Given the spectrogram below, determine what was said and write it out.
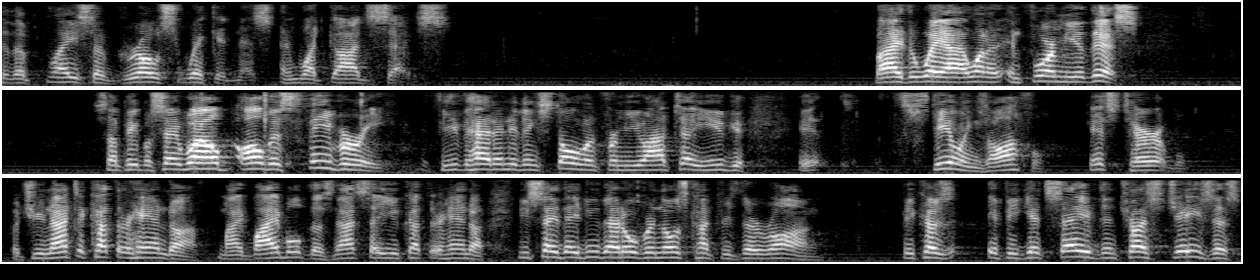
to the place of gross wickedness and what God says. By the way, I want to inform you of this. Some people say, well, all this thievery, if you've had anything stolen from you, I'll tell you, you it, stealing's awful. It's terrible. But you're not to cut their hand off. My Bible does not say you cut their hand off. You say they do that over in those countries, they're wrong. Because if he gets saved and trusts Jesus,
